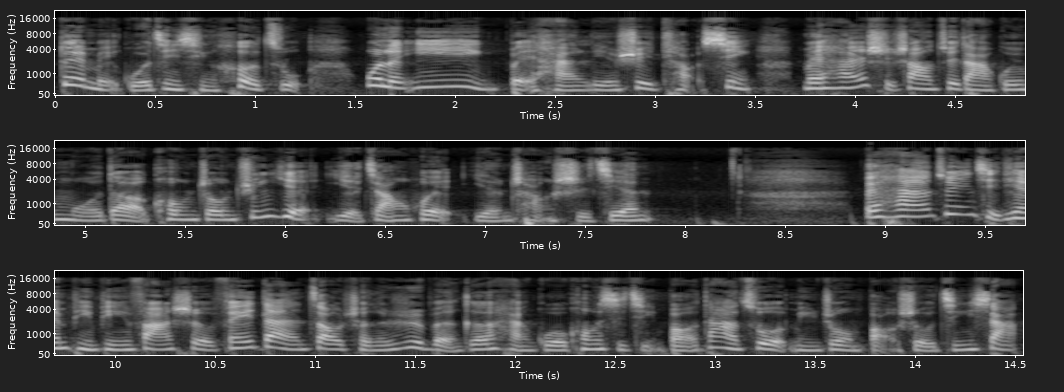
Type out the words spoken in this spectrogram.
对美国进行贺阻。为了因应北韩连续挑。挑衅，美韩史上最大规模的空中军演也将会延长时间。北韩最近几天频频发射飞弹，造成了日本跟韩国空袭警报大作，民众饱受惊吓。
